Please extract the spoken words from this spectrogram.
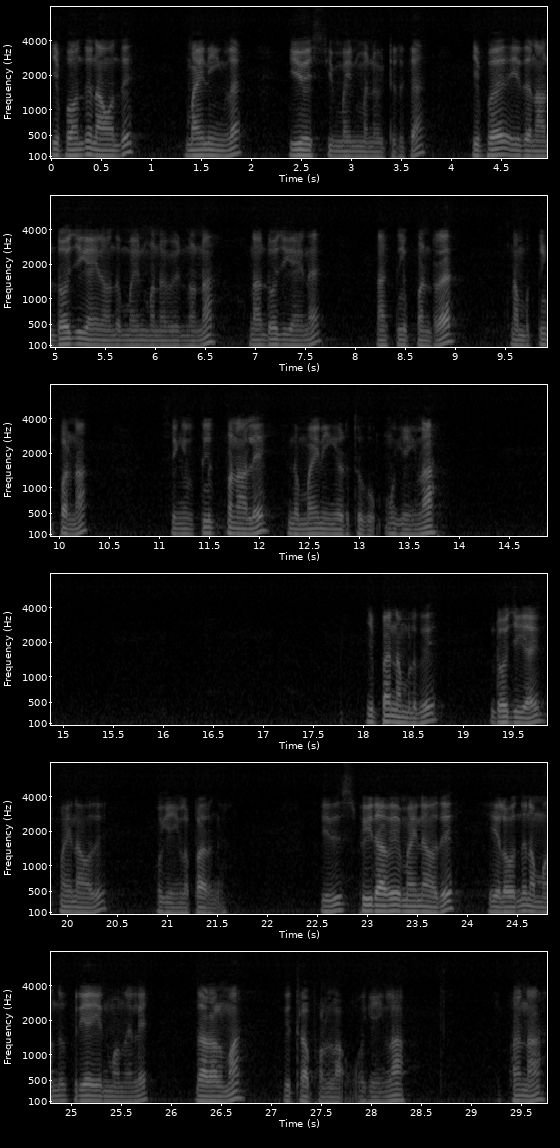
இப்போ வந்து நான் வந்து மைனிங்கில் யூஎஸ்டி மைன் பண்ண விட்டுருக்கேன். இப்போ இதை நான் டோஜி காயினை வந்து மைன் பண்ண விடணும்னா நான் டோஜி காயினை நான் கிளிக் பண்ணுறேன் நம்ம கிளிக் பண்ணால் சிங்கிள் கிளிக் பண்ணாலே இந்த மைனிங் எடுத்துக்கும் ஓகேங்களா இப்போ நம்மளுக்கு டோஜி காயின் மைன் ஆகுது ஓகேங்களா பாருங்கள் இது ஸ்பீடாகவே மைன் ஆகுது. இதில் வந்து நம்ம வந்து ஃப்ரீயாக ஏன் பண்ணாலே தாராளமாக வித்ரா பண்ணலாம் ஓகேங்களா இப்போ நான்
